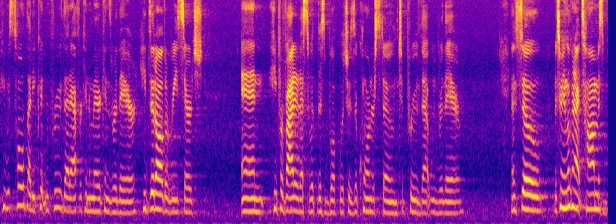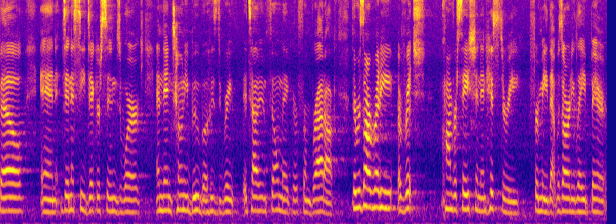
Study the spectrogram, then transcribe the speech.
he was told that he couldn't prove that African Americans were there. He did all the research, and he provided us with this book, which was a cornerstone to prove that we were there. And so, between looking at Thomas Bell and Dennis C. Dickerson's work, and then Tony Buba, who's the great Italian filmmaker from Braddock, there was already a rich conversation in history for me that was already laid bare.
